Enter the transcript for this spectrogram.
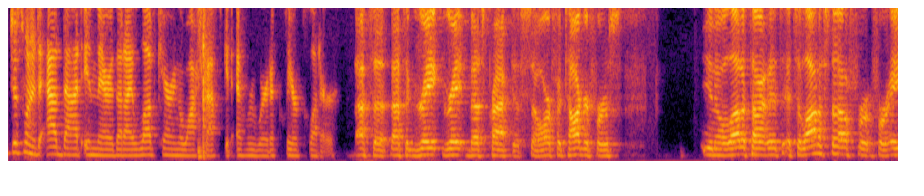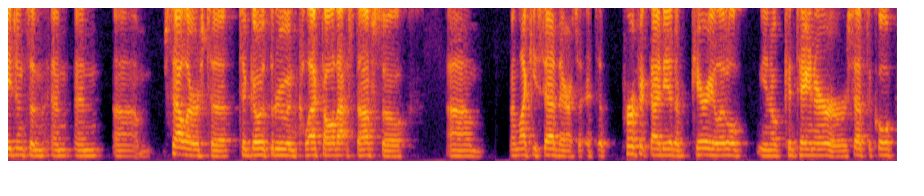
just wanted to add that in there that i love carrying a wash basket everywhere to clear clutter. That's a that's a great great best practice. So our photographers you know, a lot of time it's, it's a lot of stuff for, for agents and, and, and um, sellers to, to go through and collect all that stuff. So, um, and like you said there, it's a, it's a perfect idea to carry a little, you know, container or receptacle.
